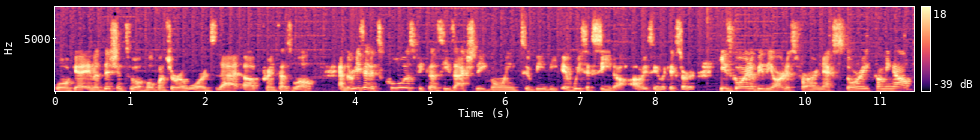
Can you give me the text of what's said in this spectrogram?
will get, in addition to a whole bunch of rewards, that uh, print as well. And the reason it's cool is because he's actually going to be the, if we succeed, uh, obviously, in the Kickstarter, he's going to be the artist for our next story coming out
